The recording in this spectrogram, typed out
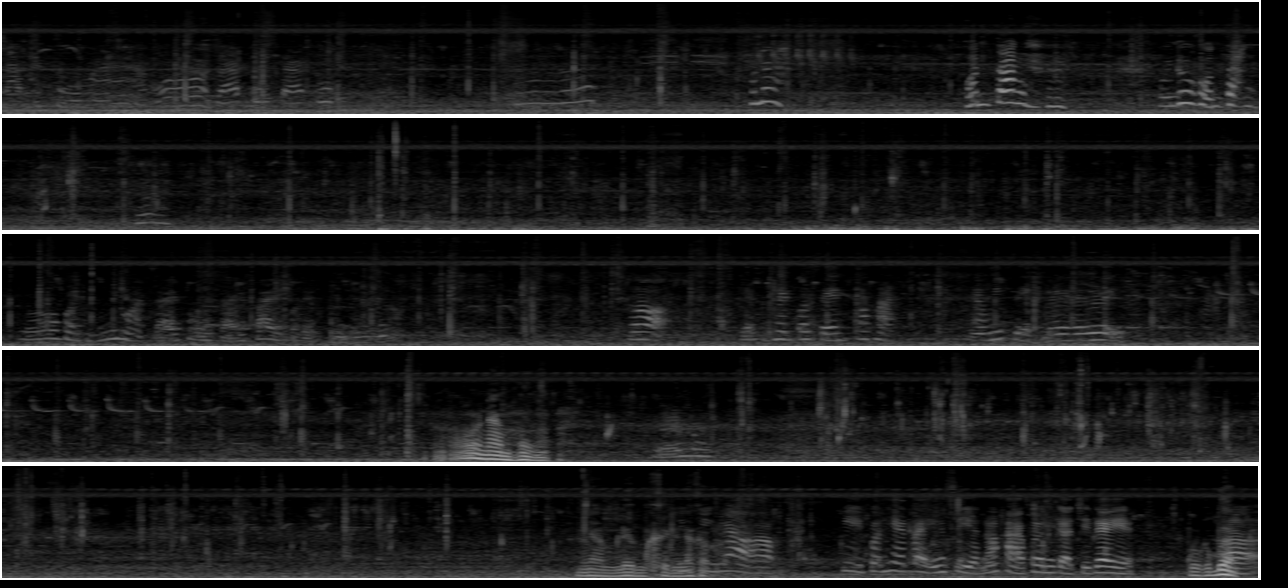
สาธุปูมาโอ้สาธุสาธุคุณน่ะคนตั้ง มึงดูคนตั้งโอ้คนที่มีหัวใจคงใจไฟก็ได้เป็นอย่างนี้เนาะก็เฮ็ดเฮ็ดก็เสร็จแล้วค่ะ ยังไม่เสร็จเลยโอ้น้ำหงน้ำมันน้ำเริ่มขึ้นจแล้วครับริงๆแล้วอะพี่เพิ่นเฮ็ดไว้อิงเสียเนาะค่ะ เพิ่นก็สิได้ปูกระเบื้องเอ่อ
